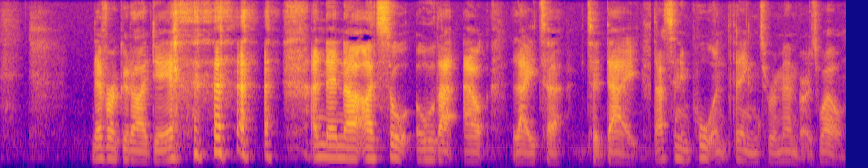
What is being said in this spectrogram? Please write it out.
Never a good idea. and then uh, I'd sort all that out later today. That's an important thing to remember as well.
